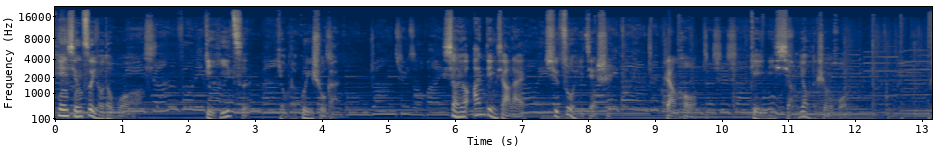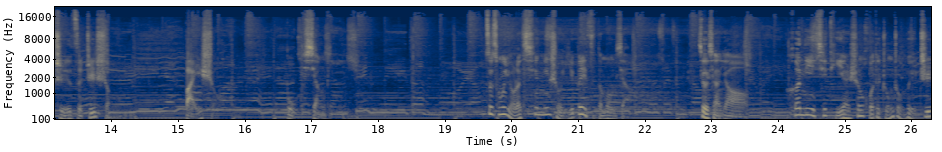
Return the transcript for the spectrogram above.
天行自由的我，第一次有了归属感。想要安定下来去做一件事，然后给你想要的生活。执子之手，白首不相离。自从有了牵你手一辈子的梦想，就想要和你一起体验生活的种种未知。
